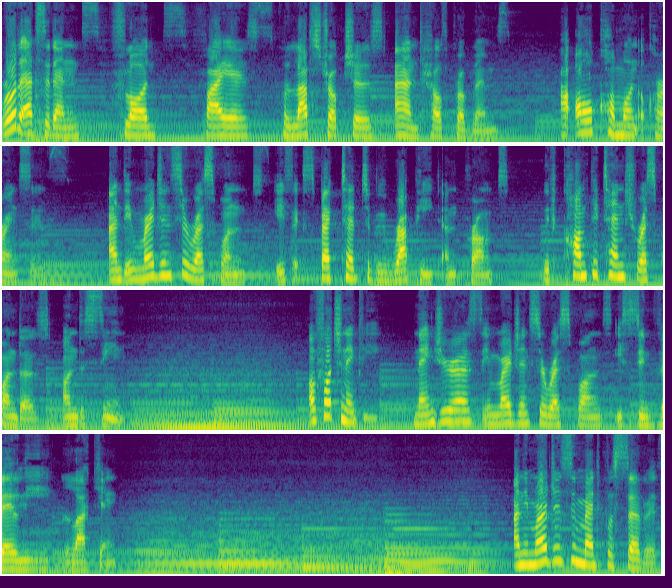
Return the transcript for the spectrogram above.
Road accidents, floods, fires, collapsed structures, and health problems are all common occurrences, and emergency response is expected to be rapid and prompt, with competent responders on the scene. Unfortunately, Nigeria's emergency response is severely lacking. An emergency medical service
